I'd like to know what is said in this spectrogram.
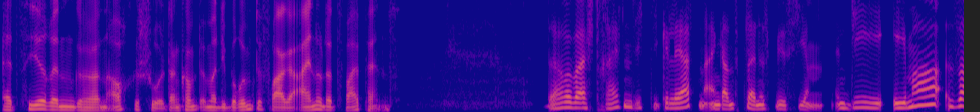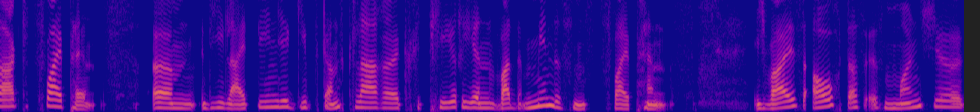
Erzieherinnen gehören auch geschult. Dann kommt immer die berühmte Frage, ein oder zwei Pens? Darüber streiten sich die Gelehrten ein ganz kleines bisschen. Die EMA sagt zwei Pence. Ähm, die Leitlinie gibt ganz klare Kriterien, wann mindestens zwei Pence. Ich weiß auch, dass es manche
